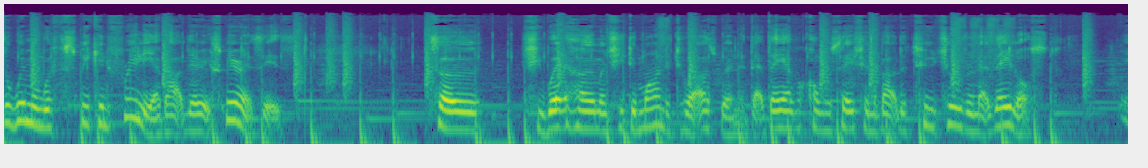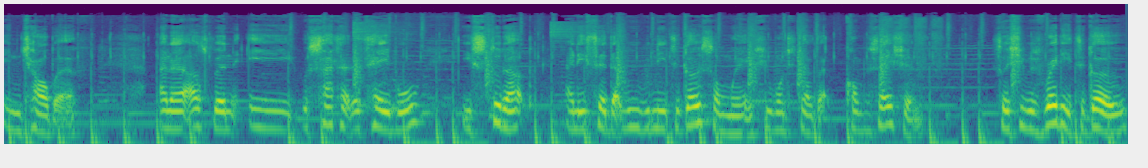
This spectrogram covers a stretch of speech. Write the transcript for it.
the women were speaking freely about their experiences. So, she went home and she demanded to her husband that they have a conversation about the two children that they lost in childbirth. And her husband, he was sat at the table, he stood up and he said that we would need to go somewhere if she wanted to have that conversation. So she was ready to go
